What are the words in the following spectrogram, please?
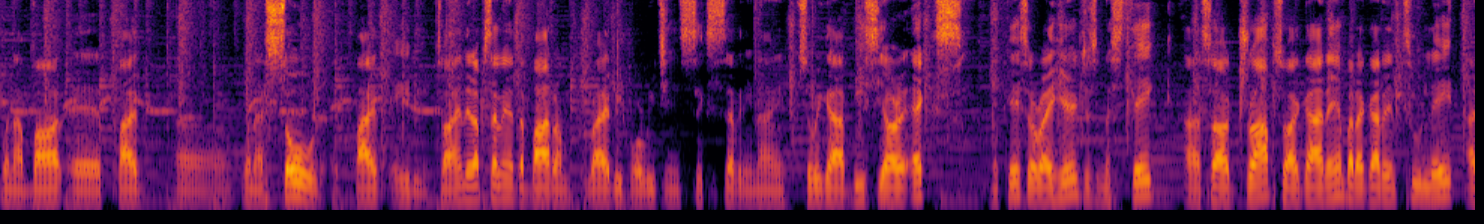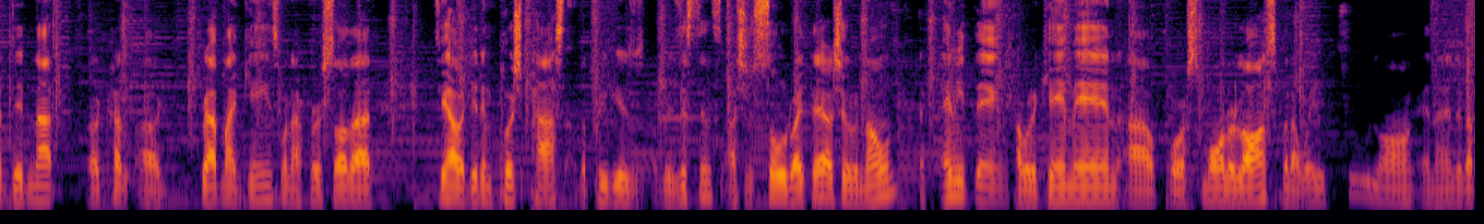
When I bought at five, uh, when I sold at 580. So I ended up selling at the bottom right before reaching 679. So we got BCRX. Okay, so right here, just a mistake. I saw a drop, so I got in, but I got in too late. I did not uh, cut, uh, grab my gains when I first saw that See how it didn't push past the previous resistance? I should have sold right there. I should have known. If anything, I would have came in uh, for a smaller loss, but I waited too long and I ended up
